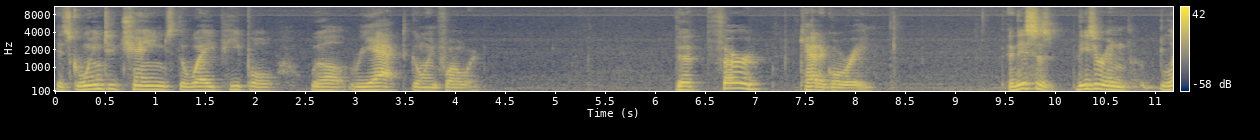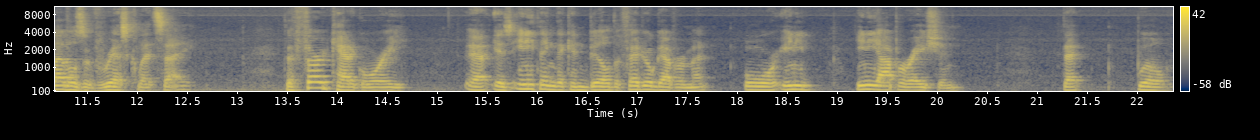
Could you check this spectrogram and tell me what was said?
is going to change the way people will react going forward. The third category, and this is these are in levels of risk, let's say. The third category uh, is anything that can build the federal government or any any operation that will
